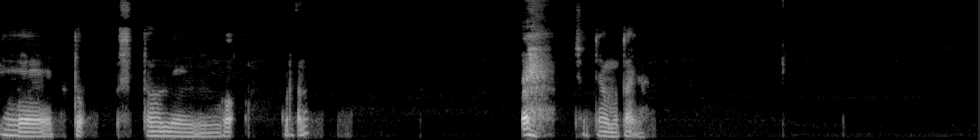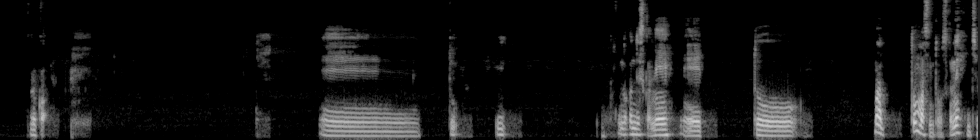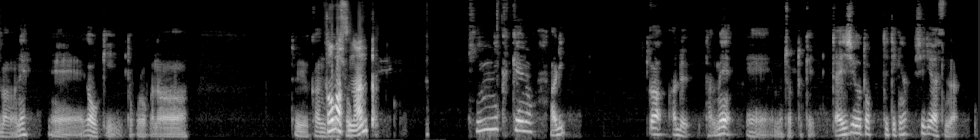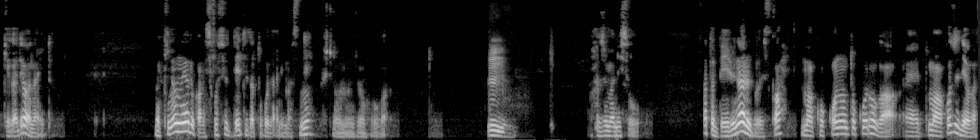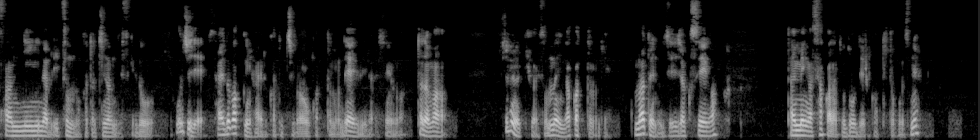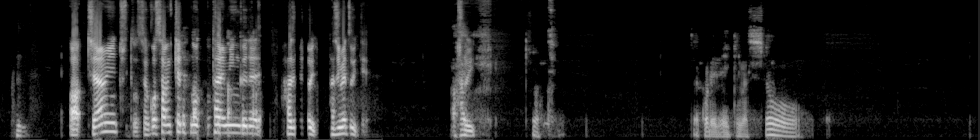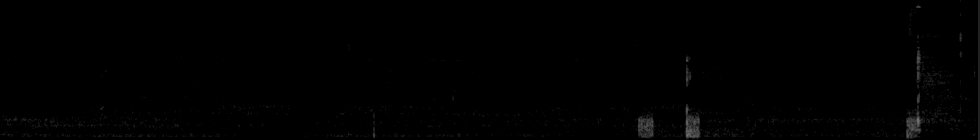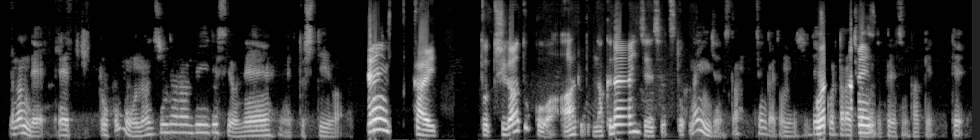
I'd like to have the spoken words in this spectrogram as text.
えーっと、スタメンが、これかな？ちょっと重たいな。これか。えーっと、い、こんな感じですかね。えーっと、まあ、トーマスのとこですかね、一番はね。えー、が大きいところかな。という感じトーマスなんだ？筋肉系の張りがあるため、えー、ちょっと大事を取って的なシリアスな怪我ではないと。まあ、昨日の夜から少し出てたところでありますね。負傷の情報が。うん。始まりそう。あと、ベルナルドですか？まあ、ここのところが、えっ、ー、と、まあ、保持では3人になるいつもの形なんですけど、保持でサイドバックに入る形が多かったので、未来戦は。ただまあ、守備の機会そんなになかったので、このあたりの脆弱性が、対面が坂だとどう出るかってところですね。あ、ちなみにちょっと瀬古さん決のタイミングで始めといて。始めといて。あ、はい。ちょっと待って。じゃあこれでいきましょう。なんで、えっと、ほぼ同じ並びですよね。えっと、シティは。前回と違うとこはある？なくない？前節と。ないんじゃないですか？前回と同じで、これ高い力でプレスにかけて。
